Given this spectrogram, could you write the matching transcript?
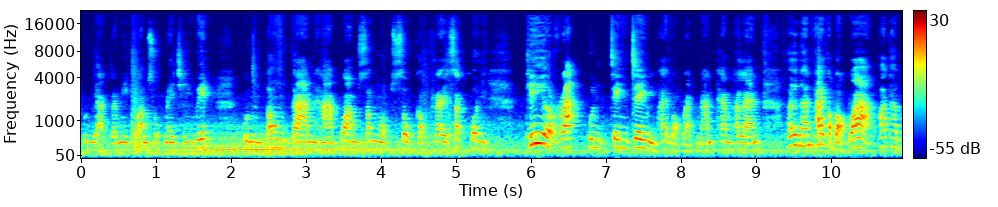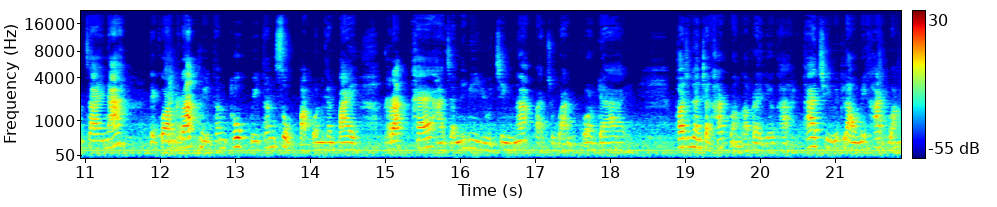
คุณอยากจะมีความสุขในชีวิต คุณต้องการหาความสงบสุขกับใครสักคน ที่รักคุณจริงๆไพ่บอกแบบนั้นแทมพลนเพราะฉะนั้นไพ่ก็บอกว่าก็ทำใจนะในความรักมีทั้งทุกข์มีทั้งสุขปะปนกันไป รักแท้อาจจะไม่มีอยู่จริงณปัจจุบันก็ได้ เพราะฉะนั้นจะคาดหวังกับอะไรเยอะค่ะ ถ้าชีวิตเราไม่คาดหวัง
